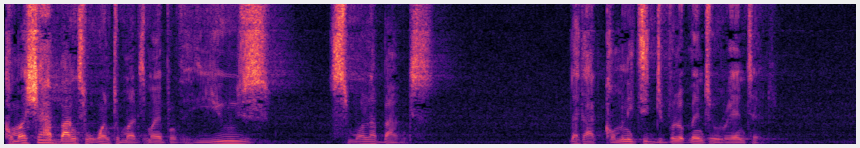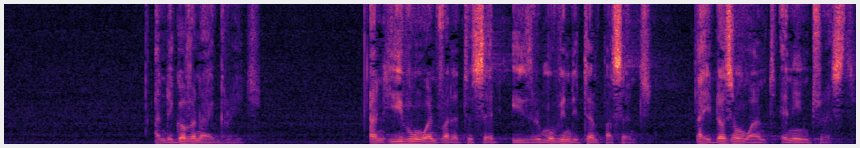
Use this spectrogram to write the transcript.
commercial banks who want to maximize profit, use smaller banks. that are community development oriented. And the governor agreed. And he even went further to say he's removing the 10%, that he doesn't want any interest.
